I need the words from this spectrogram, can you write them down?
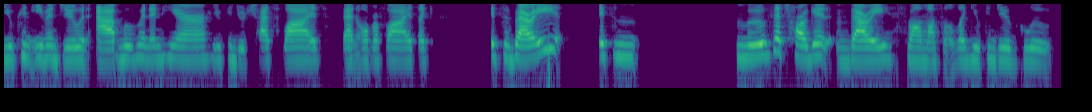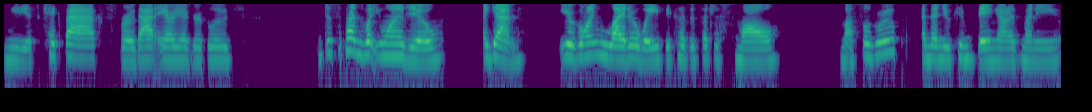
You can even do an ab movement in here. You can do chest flies, bent over flies. Like it's very, it's moves that target very small muscles. Like you can do glute medius kickbacks for that area of your glutes. It just depends what you want to do. Again, you're going lighter weight because it's such a small muscle group, and then you can bang out as many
